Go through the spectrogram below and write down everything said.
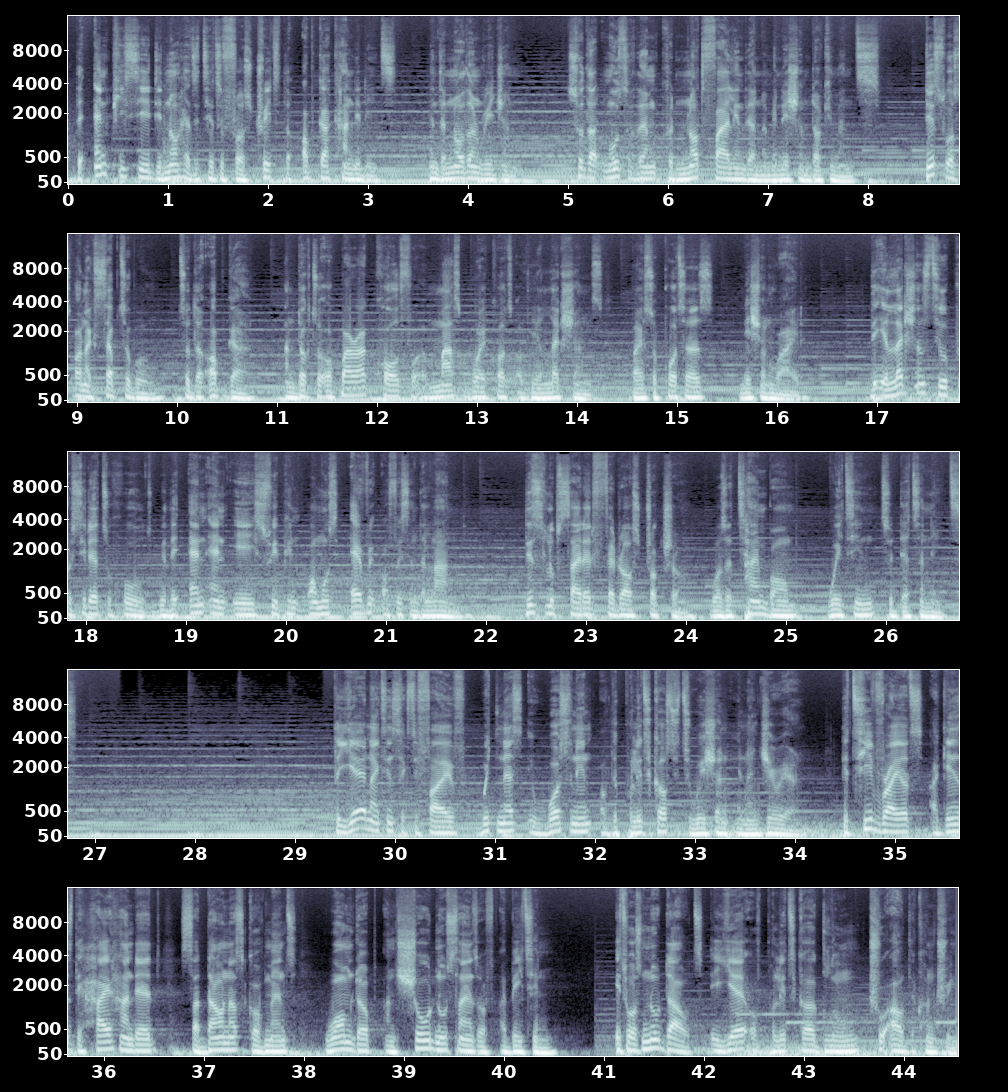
The NPC did not hesitate to frustrate the UPGA candidates in the northern region so that most of them could not file in their nomination documents. This was unacceptable to the UPGA and Dr. Okpara called for a mass boycott of the elections by supporters nationwide. The elections still proceeded to hold with the NNA sweeping almost every office in the land. This loop-sided federal structure was a time bomb waiting to detonate. The year 1965 witnessed a worsening of the political situation in Nigeria the Tiv riots against the high-handed Sardauna's government warmed up and showed no signs of abating. It was no doubt a year of political gloom throughout the country.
